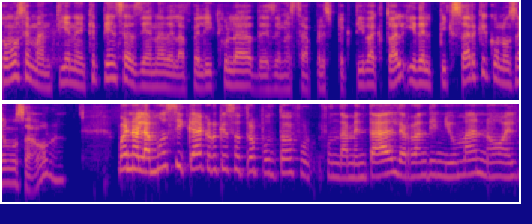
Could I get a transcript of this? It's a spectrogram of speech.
¿cómo se mantiene? ¿Qué piensas, Diana, de la película desde nuestra perspectiva actual y del Pixar que conocemos ahora? Bueno, la música creo que es otro punto fundamental de Randy Newman, ¿no? El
